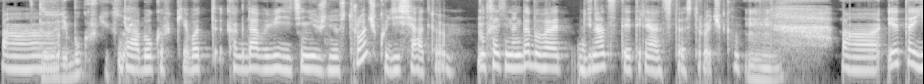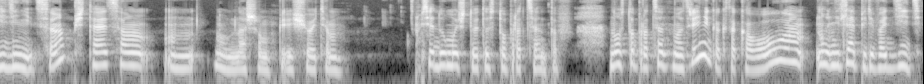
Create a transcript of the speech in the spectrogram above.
А, Это эти буковки? Которые... Да, буковки. Вот когда вы видите нижнюю строчку, десятую, ну, кстати, иногда бывает 12 и 13 строчка. Угу. Это единица, считается ну, в нашем пересчете. Все думают, что это 100%. Но стопроцентного зрения как такового, ну, нельзя переводить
